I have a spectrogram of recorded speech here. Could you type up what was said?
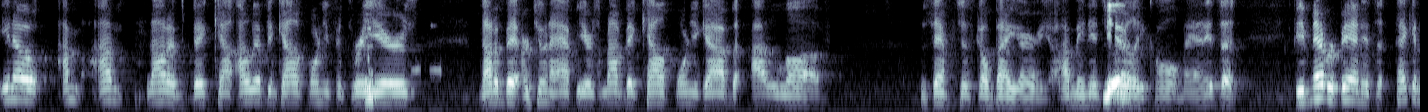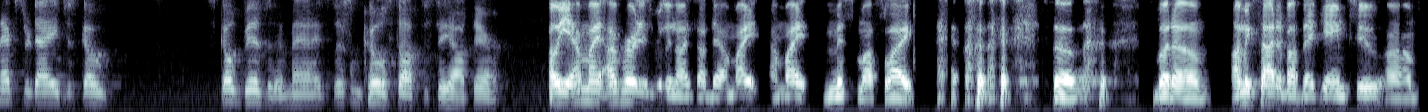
you know, I'm I'm not a big Cal. I lived in California for three years, not a bit or two and a half years. I'm not a big California guy, but I love the San Francisco Bay Area. I mean, it's yeah. really cool, man. It's a if you've never been, it's a, take an extra day, just go, just go visit it, man. It's there's some cool stuff to see out there. Oh yeah, I might. I've heard it's really nice out there. I might. I might miss my flight. so, but um, I'm excited about that game too. Um,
